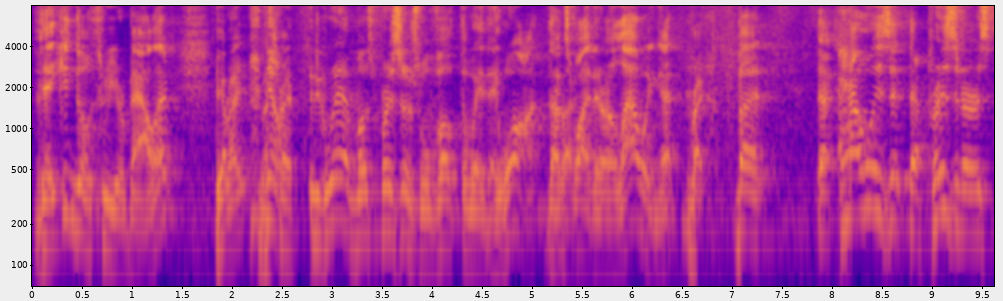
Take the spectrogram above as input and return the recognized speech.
they can go through your ballot. Yep, right that's now, right. granted, most prisoners will vote the way they want. That's Right. why they're allowing it. Right. But how is it that prisoners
